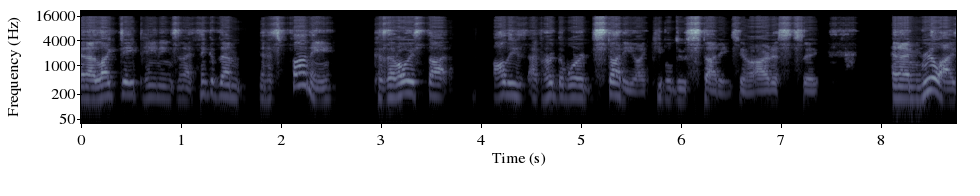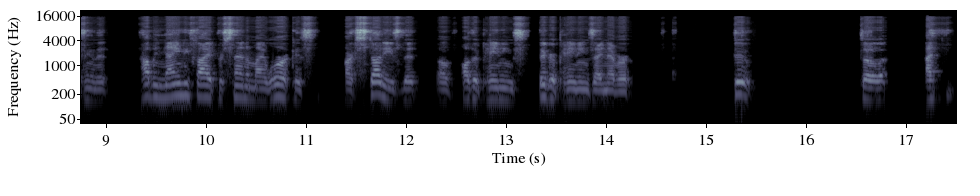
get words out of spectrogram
and I like day paintings, and I think of them, and it's funny because I've always thought all these. I've heard the word study, like people do studies, you know, artists say, and I'm realizing that probably 95% of my work is are studies that of other paintings, bigger paintings I never do. So I, th-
